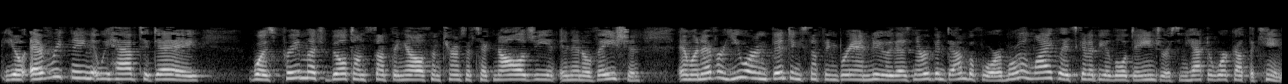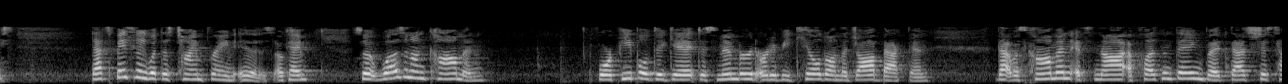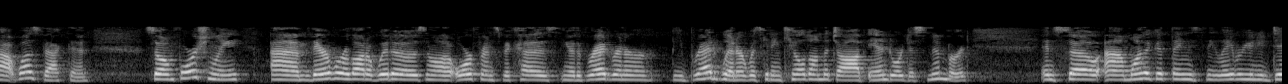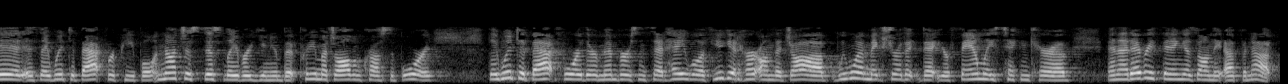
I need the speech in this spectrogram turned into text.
you know, everything that we have today was pretty much built on something else in terms of technology and innovation. And whenever you are inventing something brand new that has never been done before, more than likely it's going to be a little dangerous and you have to work out the kinks. That's basically what this time frame is, okay? So it wasn't uncommon for people to get dismembered or to be killed on the job back then. That was common. It's not a pleasant thing, but that's just how it was back then. So unfortunately, um, there were a lot of widows and a lot of orphans because you know the breadwinner, the breadwinner was getting killed on the job and or dismembered. And so um, one of the good things the labor union did is they went to bat for people, and not just this labor union, but pretty much all of them across the board. They went to bat for their members and said, "Hey, well, if you get hurt on the job, we want to make sure that that your family is taken care of and that everything is on the up and up."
